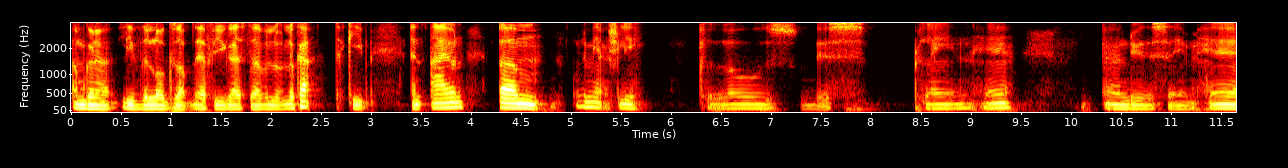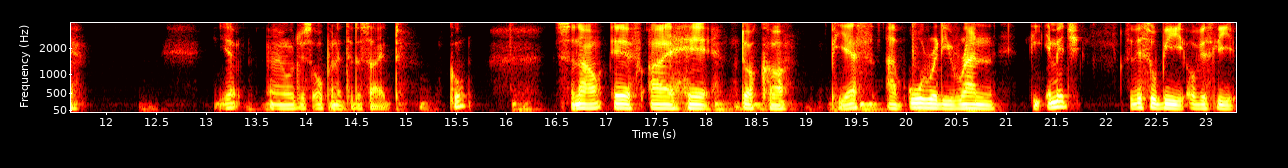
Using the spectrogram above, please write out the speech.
I'm gonna leave the logs up there for you guys to have a look at to keep an eye on. Um, let me actually close this plane here and do the same here. Yep, and we'll just open it to the side. Cool. So now if I hit docker ps, I've already ran the image. So this will be obviously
